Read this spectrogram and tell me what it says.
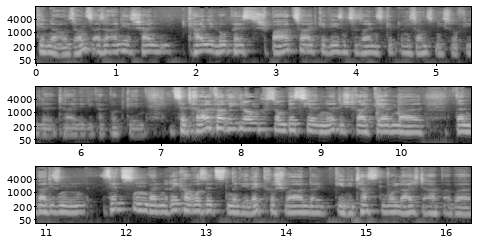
Genau, sonst, also eigentlich, es scheint keine Lopez-Sparzeit gewesen zu sein. Es gibt nämlich sonst nicht so viele Teile, die kaputt gehen. Die Zentralverriegelung so ein bisschen, ne, die streikt gern mal. Dann bei diesen Sitzen, bei den Recaro-Sitzen, wenn die elektrisch waren, da gehen die Tasten wohl leicht ab, aber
